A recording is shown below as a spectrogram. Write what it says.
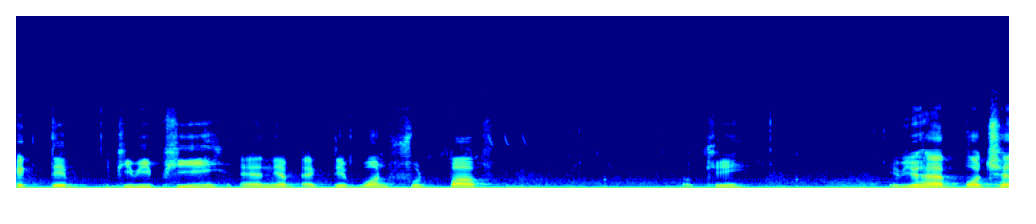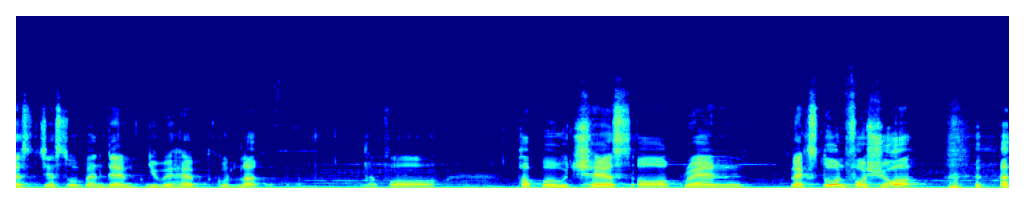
active PvP, and yep, active one foot buff. Okay. If you have bot chests, just open them. You will have good luck uh, for purple chest or grand blackstone for sure. uh,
